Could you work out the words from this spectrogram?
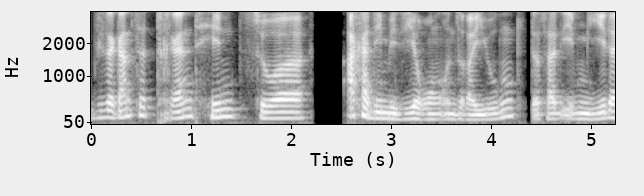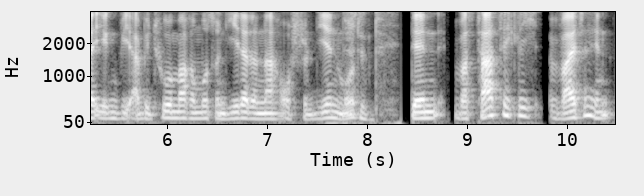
dieser ganze Trend hin zur Akademisierung unserer Jugend, dass halt eben jeder irgendwie Abitur machen muss und jeder danach auch studieren muss. Stimmt. Denn was tatsächlich weiterhin,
